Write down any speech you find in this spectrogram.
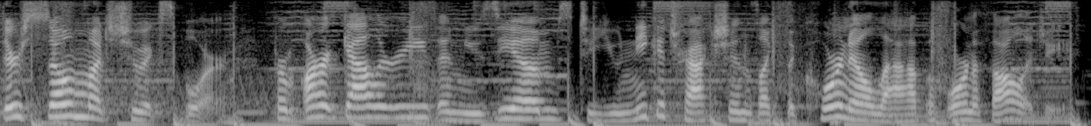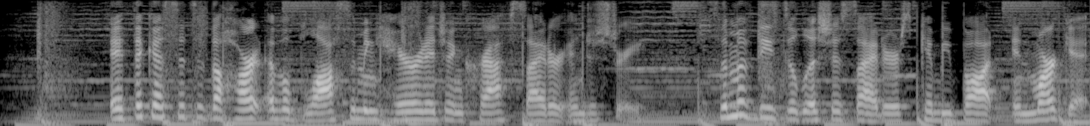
There's so much to explore, from art galleries and museums to unique attractions like the Cornell Lab of Ornithology. Ithaca sits at the heart of a blossoming heritage and craft cider industry. Some of these delicious ciders can be bought in market,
